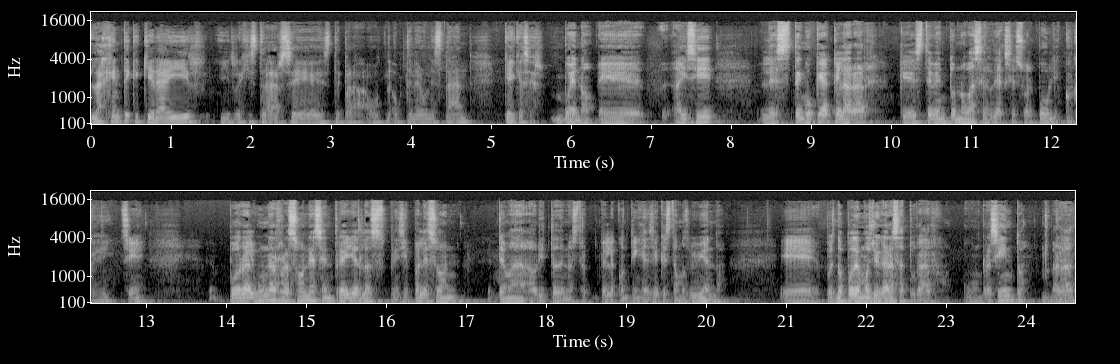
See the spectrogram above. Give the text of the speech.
la gente que quiera ir y registrarse este, para obtener un stand, ¿qué hay que hacer? Bueno, eh, ahí sí les tengo que aclarar que este evento no va a ser de acceso al público. ¿sí? Por algunas razones, entre ellas las principales son el tema ahorita de, nuestra, de la contingencia que estamos viviendo. Eh, pues no podemos llegar a saturar un recinto, ¿verdad?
